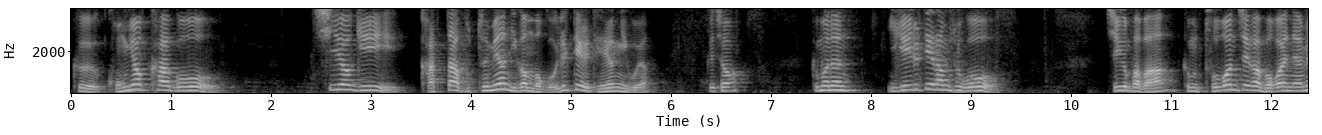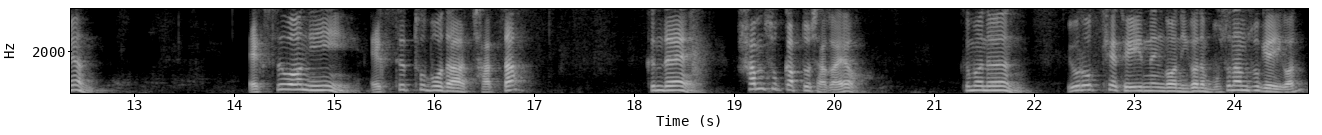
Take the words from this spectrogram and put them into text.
그 공역하고 치역이 같다 붙으면 이건 뭐고 1대1 대응이고요. 그쵸? 그러면은 이게 1대1 함수고 지금 봐봐. 그럼 두 번째가 뭐가 있냐면 x1이 x2보다 작다? 근데 함수 값도 작아요. 그러면은 요렇게 돼 있는 건 이거는 무슨 함수게 이건?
